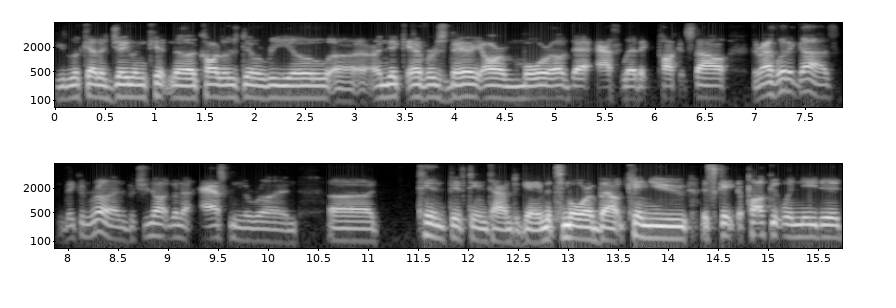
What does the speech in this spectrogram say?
You look at a Jalon Kitna, Carlos Del Rio, uh, a Nick Evers. They are more of that athletic pocket style. They're athletic guys. They can run, but you're not going to ask them to run uh, 10, 15 times a game. It's more about can you escape the pocket when needed.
